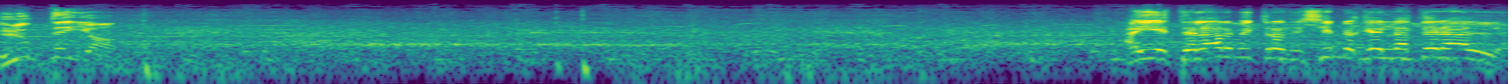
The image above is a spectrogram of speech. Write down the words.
Luke de Jong. Ahí está el árbitro diciendo que es lateral.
